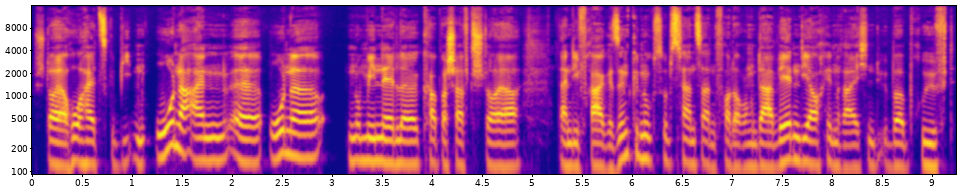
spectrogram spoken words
Steuerhoheitsgebieten ohne ein, äh, ohne nominelle Körperschaftssteuer. Dann die Frage, sind genug Substanzanforderungen da? Werden die auch hinreichend überprüft?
